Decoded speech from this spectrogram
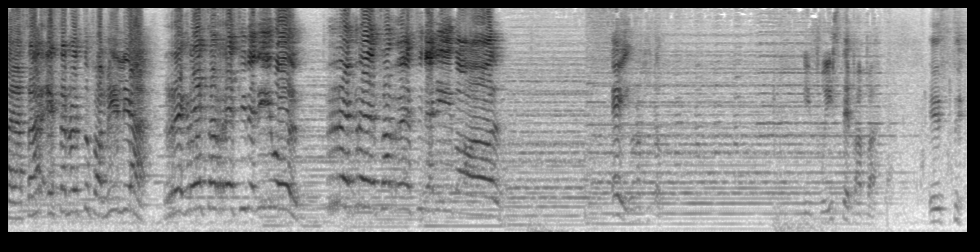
Salazar, esta no es tu familia. Regresa Resident Evil. Regresa Resident Evil. Ey, una foto. Y fuiste, papá. Este.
